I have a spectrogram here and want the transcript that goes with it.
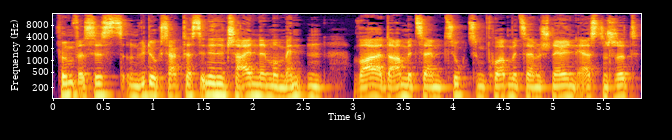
fünf Assists und wie du gesagt hast, in den entscheidenden Momenten war er da mit seinem Zug zum Korb, mit seinem schnellen ersten Schritt.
